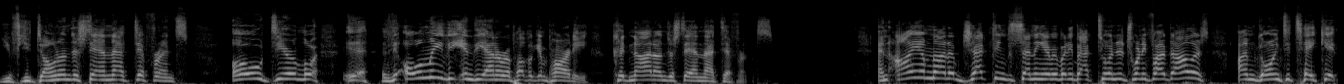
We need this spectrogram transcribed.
If you don't understand that difference, oh dear Lord, eh, only the Indiana Republican Party could not understand that difference. And I am not objecting to sending everybody back $225. I'm going to take it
